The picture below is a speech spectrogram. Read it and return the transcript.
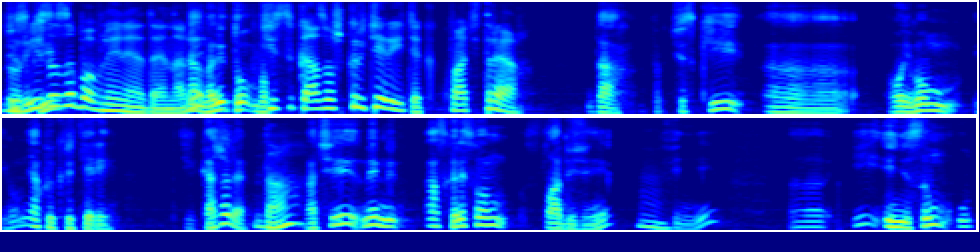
Дори и за забавление да е, нали? Да, нали, то в- Ти си казваш критериите, каква ти трябва. Да, фактически, а, о, имам, имам някои критерии. Да ти кажа ли? Да. Значи, ми- аз харесвам слаби жени, М. финни, а, и, и не съм от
